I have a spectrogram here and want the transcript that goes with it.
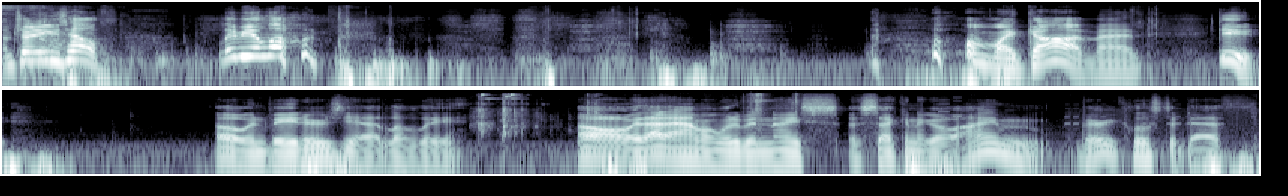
I'm trying to use health. Leave me alone. oh my god, man. Dude. Oh, invaders? Yeah, lovely. Oh, that ammo would have been nice a second ago. I'm very close to death.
